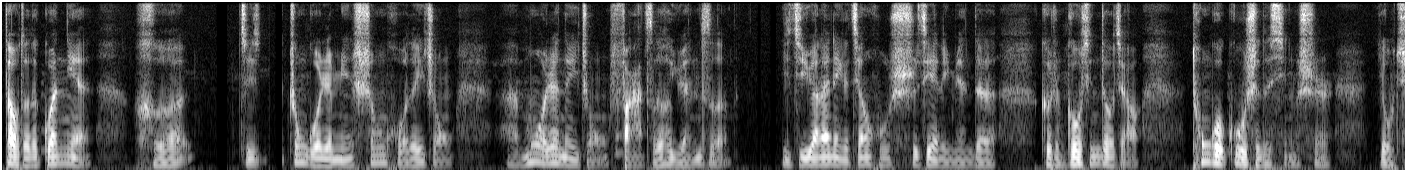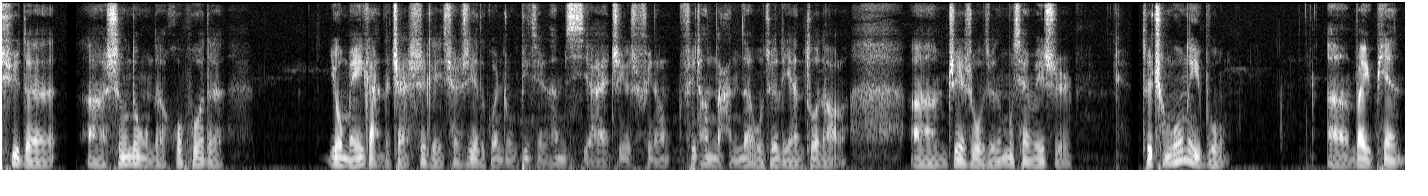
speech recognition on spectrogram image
道德的观念和这中国人民生活的一种。啊，默认的一种法则和原则，以及原来那个江湖世界里面的各种勾心斗角，通过故事的形式，有趣的、啊生动的、活泼的、有美感的展示给全世界的观众，并且让他们喜爱，这个是非常非常难的。我觉得李安做到了，嗯，这也是我觉得目前为止最成功的一部，呃，外语片。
